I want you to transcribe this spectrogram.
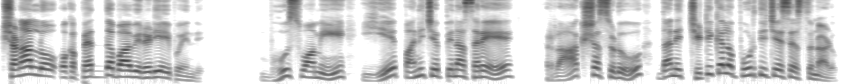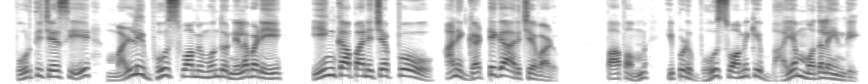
క్షణాల్లో ఒక పెద్ద బావి రెడీ అయిపోయింది. భూస్వామి ఏ పని చెప్పినా సరే రాక్షసుడు దాని చిటికెలో పూర్తి చేసేస్తున్నాడు. పూర్తిచేసి మళ్ళీ భూస్వామి ముందు నిలబడి ఇంకా పని చెప్పు అని గట్టిగా అరిచేవాడు. పాపం ఇప్పుడు భూస్వామికి భయం మొదలైంది.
